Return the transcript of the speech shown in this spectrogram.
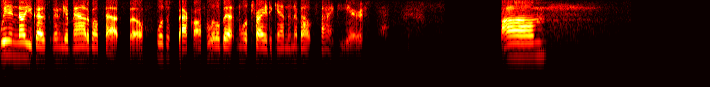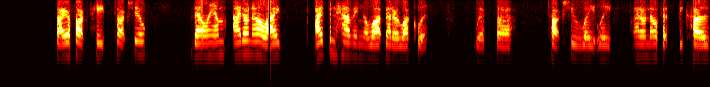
We didn't know you guys were going to get mad about that, so we'll just back off a little bit and we'll try it again in about five years. Um, Firefox hates TalkShoe. Valium. I don't know. I I've been having a lot better luck with with uh, TalkShoe lately. I don't know if it's because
